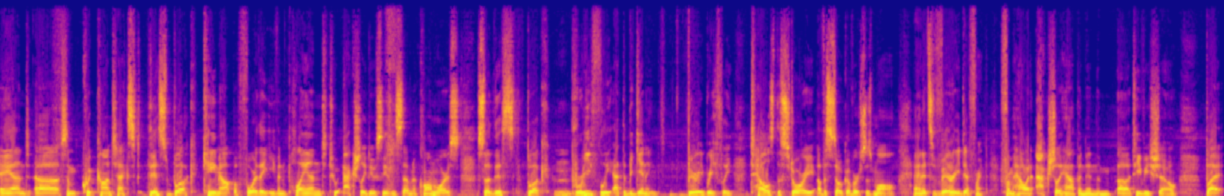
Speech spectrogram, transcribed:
And uh, some quick context this book came out before they even planned to actually do season 7 of Clone Wars. So, this book, briefly at the beginning, very briefly, tells the story of Ahsoka versus Maul. And it's very different from how it actually happened in the uh, TV show. But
